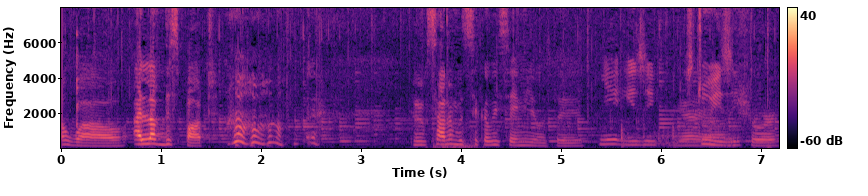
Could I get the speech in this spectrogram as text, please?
Oh wow, I love this part. Rukhsana, I don't think it's easy. Yeah, easy. It's too easy. Sure.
